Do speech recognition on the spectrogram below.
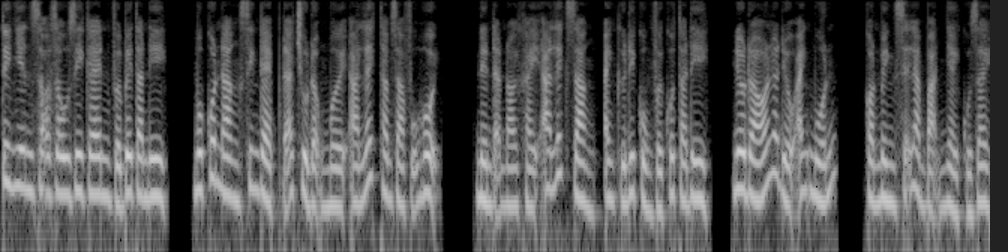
Tuy nhiên do Joji ghen với Bethany, một cô nàng xinh đẹp đã chủ động mời Alex tham gia vũ hội, nên đã nói kháy Alex rằng anh cứ đi cùng với cô ta đi, nếu đó là điều anh muốn, còn mình sẽ làm bạn nhảy của dây.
